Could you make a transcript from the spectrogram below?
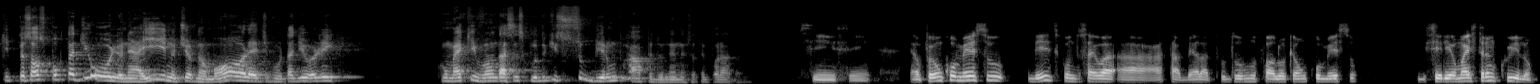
que o pessoal aos poucos tá de olho, né? Aí no Chernomora, tipo, tá de olho em como é que vão dar esses clubes que subiram muito rápido, né, nessa temporada. Sim, sim. É, foi um começo, desde quando saiu a, a, a tabela, todo mundo falou que é um começo seria mais tranquilo,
